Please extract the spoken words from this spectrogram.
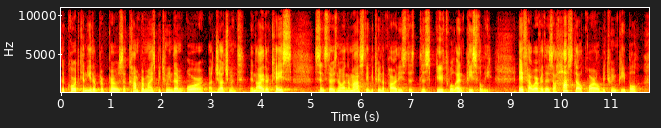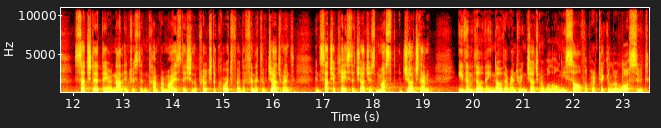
the court can either propose a compromise between them or a judgment. In either case, since there is no animosity between the parties, the dispute will end peacefully. If, however, there's a hostile quarrel between people, such that they are not interested in compromise, they should approach the court for a definitive judgment. In such a case, the judges must judge them, even though they know that rendering judgment will only solve the particular lawsuit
